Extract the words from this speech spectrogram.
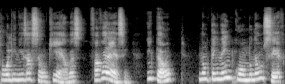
polinização que elas favorecem. Então, não tem nem como não ser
